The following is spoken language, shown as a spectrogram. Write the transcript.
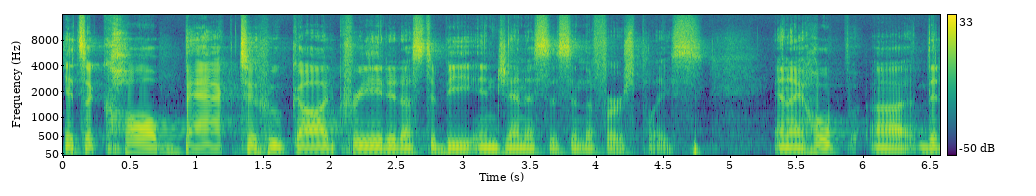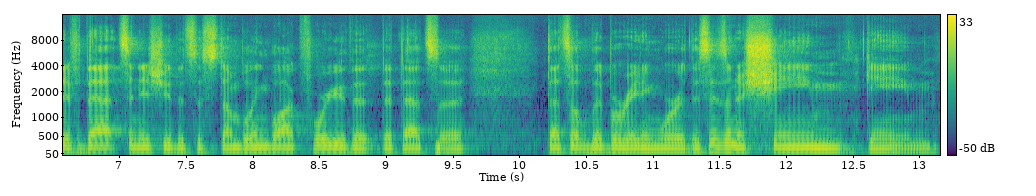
It's a call back to who God created us to be in Genesis in the first place. And I hope uh, that if that's an issue that's a stumbling block for you, that, that that's, a, that's a liberating word. This isn't a shame game.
